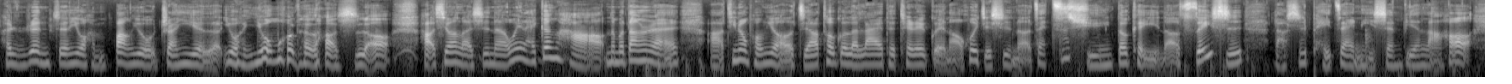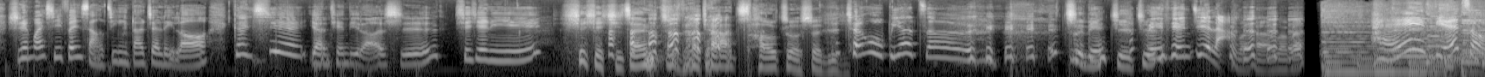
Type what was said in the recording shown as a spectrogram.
很认真又很棒又专业的又很幽默的老师哦。好，希望老师呢未来更好。那么当然啊，听众朋友只要透过了 Light Telegram 呢，或者是呢在咨询都可以呢，随时老师陪在你身边了哈。时间关系，分享进行到这里喽。感谢杨天地老师，谢谢你，谢谢奇珍，祝大家操作顺利。陈武不要走，志玲姐姐，明天见啦，拜拜。嘿，别走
